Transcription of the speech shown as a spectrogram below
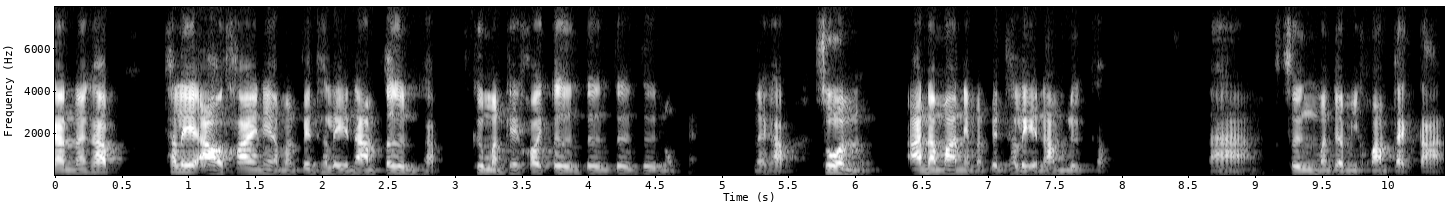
กันนะครับ ทะเลอ่าวไทยเนี่ยมันเป็นทะเลน้ำตื้นครับ คือมันค่อยๆตื้นตื้นตื้นตื้นลงไปนะครับ ส่วนอันดามันเนี่ยมันเป็นทะเลน้ำลึกครับ อ่า ซึ่งมันจะมีความแตกต่าง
